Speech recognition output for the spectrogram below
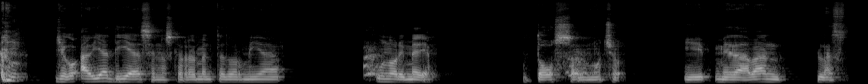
llegó, había días en los que realmente dormía una hora y media, dos a lo mucho, y me daban las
